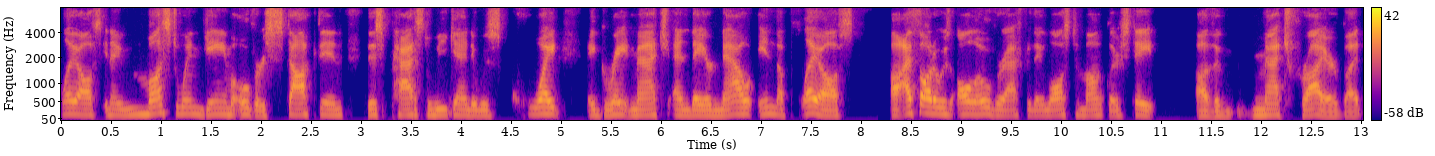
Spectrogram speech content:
playoffs in a must win game over Stockton this past weekend. It was quite a great match, and they are now in the playoffs. Uh, I thought it was all over after they lost to Montclair State uh, the match prior, but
